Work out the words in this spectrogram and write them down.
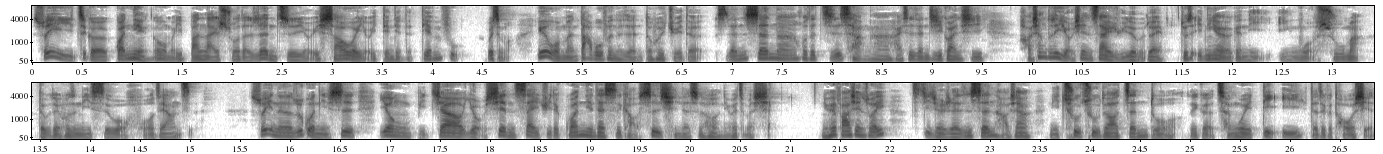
所以这个观念跟我们一般来说的认知有一稍微有一点点的颠覆。为什么？因为我们大部分的人都会觉得，人生啊，或者职场啊，还是人际关系，好像都是有限赛局，对不对？就是一定要有一个你赢我输嘛，对不对？或者你死我活这样子。所以呢，如果你是用比较有限赛局的观念在思考事情的时候，你会怎么想？你会发现说，诶，自己的人生好像你处处都要争夺这个成为第一的这个头衔，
